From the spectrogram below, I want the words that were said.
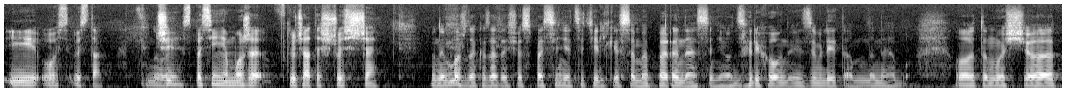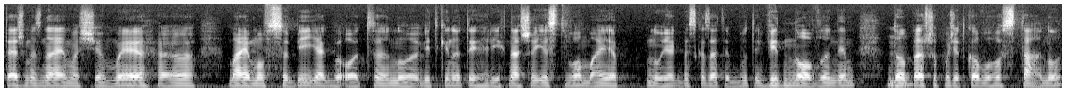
і ось, ось так. Ну, Чи спасіння може включати щось ще? Ну, не можна казати, що спасіння це тільки саме перенесення от з гріховної землі там на небо. О, тому що теж ми знаємо, що ми е, маємо в собі якби от ну відкинути гріх. Наше єство має ну як би сказати бути відновленим до першопочаткового стану.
